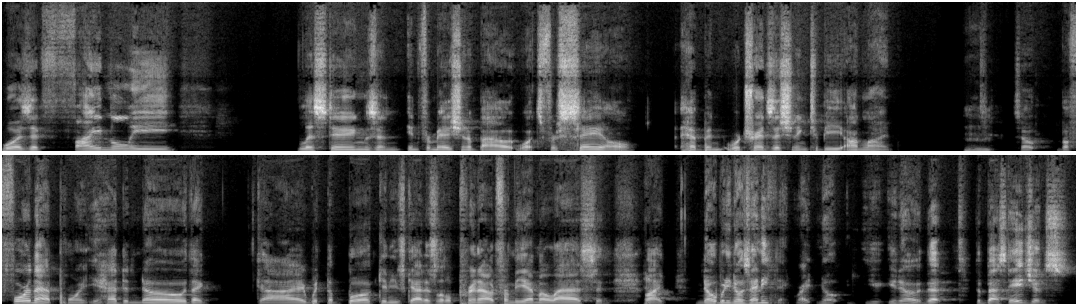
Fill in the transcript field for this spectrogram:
was that finally listings and information about what's for sale have been were transitioning to be online. Mm-hmm. So before that point, you had to know the guy with the book and he's got his little printout from the MLS and like nobody knows anything, right? No, you, you know that the best agents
